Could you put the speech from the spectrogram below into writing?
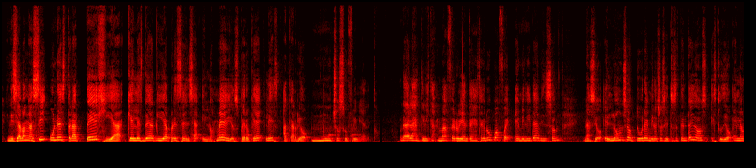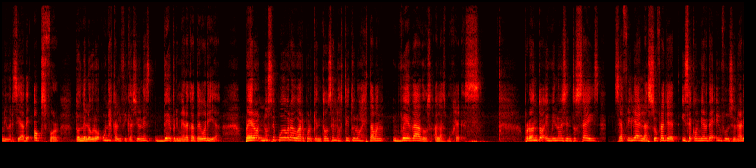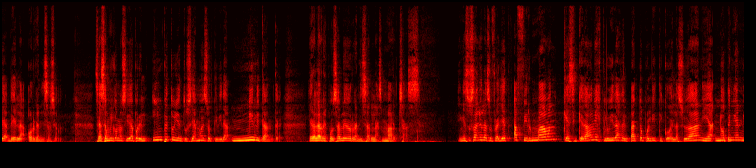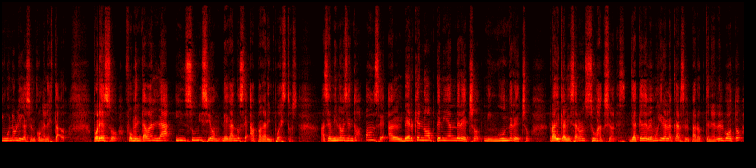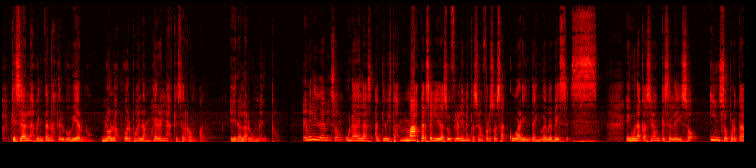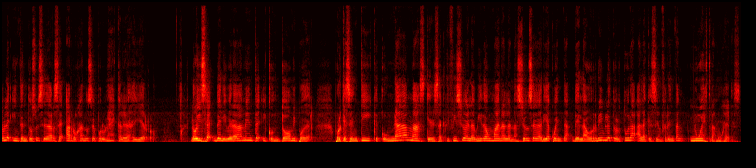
Iniciaban así una estrategia que les daría presencia en los medios, pero que les acarrió mucho sufrimiento. Una de las activistas más fervientes de este grupo fue Emily Davidson. Nació el 11 de octubre de 1872, estudió en la Universidad de Oxford, donde logró unas calificaciones de primera categoría, pero no se pudo graduar porque entonces los títulos estaban vedados a las mujeres. Pronto, en 1906, se afilia en la Suffragette y se convierte en funcionaria de la organización. Se hace muy conocida por el ímpetu y entusiasmo de su actividad militante. Era la responsable de organizar las marchas. En esos años las suffragettes afirmaban que si quedaban excluidas del pacto político de la ciudadanía no tenían ninguna obligación con el Estado. Por eso fomentaban la insumisión negándose a pagar impuestos. Hacia 1911, al ver que no obtenían derecho, ningún derecho, radicalizaron sus acciones, ya que debemos ir a la cárcel para obtener el voto, que sean las ventanas del gobierno, no los cuerpos de las mujeres las que se rompan. Era el argumento. Emily Davidson, una de las activistas más perseguidas, sufrió alimentación forzosa 49 veces. En una ocasión que se le hizo insoportable, intentó suicidarse arrojándose por unas escaleras de hierro. Lo hice deliberadamente y con todo mi poder porque sentí que con nada más que el sacrificio de la vida humana la nación se daría cuenta de la horrible tortura a la que se enfrentan nuestras mujeres,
